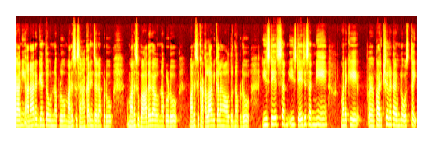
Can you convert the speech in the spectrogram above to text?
కానీ అనారోగ్యంతో ఉన్నప్పుడు మనసు సహకరించినప్పుడు మనసు బాధగా ఉన్నప్పుడు మనసు కకలావికలంగా అవుతున్నప్పుడు ఈ స్టేజెస్ అన్ని- ఈ స్టేజెస్ అన్నీ మనకి పరీక్షల టైంలో వస్తాయి.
